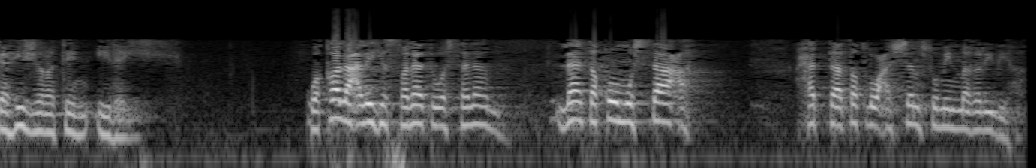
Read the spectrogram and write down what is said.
كهجرة إلي. وقال عليه الصلاة والسلام لا تقوم الساعة حتى تطلع الشمس من مغربها.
